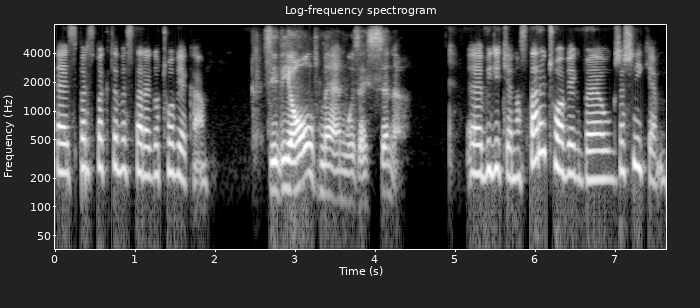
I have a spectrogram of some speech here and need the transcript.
e, z perspektywy starego człowieka. See, the old man was a sinner. E, Widzicie, no stary człowiek był grzesznikiem.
